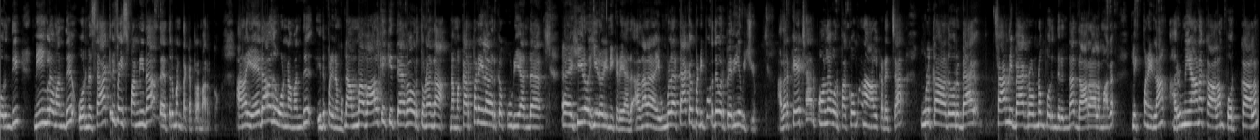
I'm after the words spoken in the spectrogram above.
பொருந்தி நீங்களும் வந்து ஒன்று சாக்ரிஃபைஸ் பண்ணி தான் அந்த திருமணத்தை கட்டுற மாதிரி இருக்கும். ஆனால் ஏதாவது ஒன்றை வந்து இது பண்ணி நம்ம நம்ம வாழ்க்கைக்கு தேவை ஒரு துணை தான். நம்ம கற்பனையில் இருக்கக்கூடிய அந்த ஹீரோ ஹீரோயினி கிடையாது. அதனால் உங்களை டேக்கிள் பண்ணி போகிறதே ஒரு பெரிய விஷயம். அதற்கேற்றார் போல ஒரு பக்குவமான ஆள் கிடைச்சா உங்களுக்கு அது ஒரு பேக் ஃபேமிலி பேக்ரவுண்டும் பொருந்திருந்தால் தாராளமாக கிளிக் பண்ணிடலாம். அருமையான காலம் பொற்காலம்.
